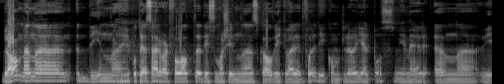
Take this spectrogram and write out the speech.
Bra, men eh, din eh, hypotese er i hvert fall at eh, disse maskinene skal vi ikke være redd for. De kommer til å hjelpe oss mye mer enn vi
